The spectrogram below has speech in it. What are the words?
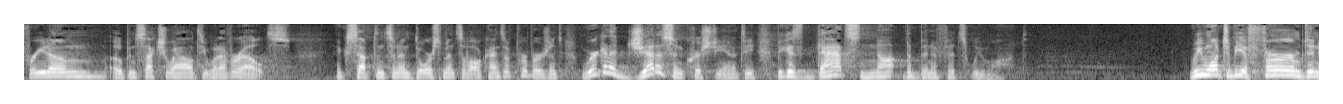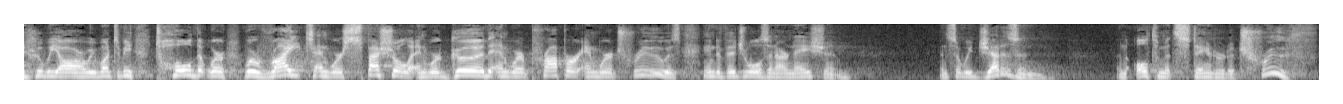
freedom, open sexuality, whatever else, acceptance and endorsements of all kinds of perversions, we're going to jettison Christianity because that's not the benefits we want. We want to be affirmed in who we are. We want to be told that we're, we're right and we're special and we're good and we're proper and we're true as individuals in our nation. And so we jettison an ultimate standard, a truth,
